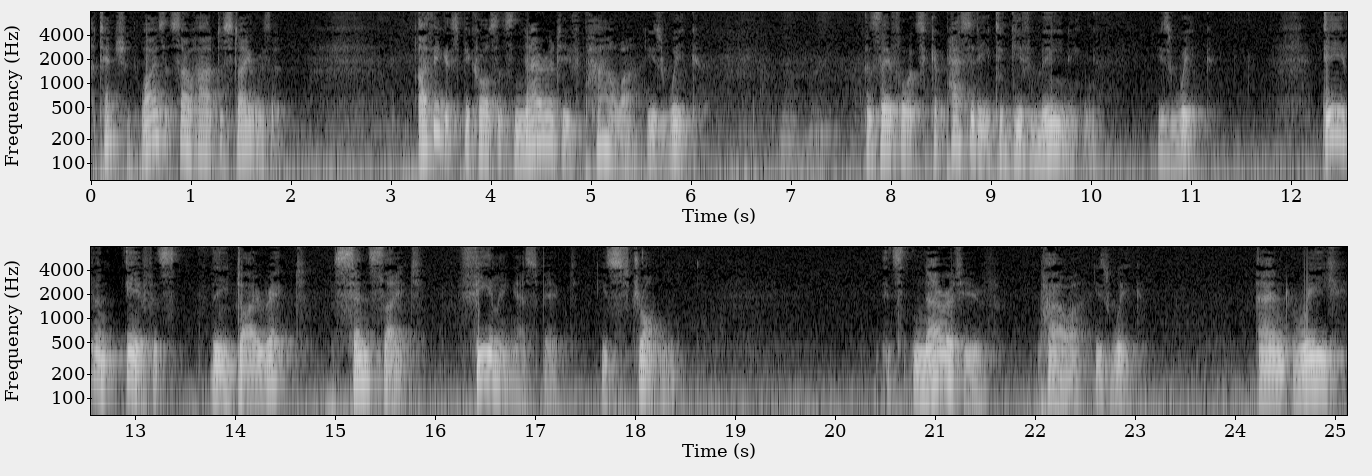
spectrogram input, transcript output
attention? Why is it so hard to stay with it? I think it's because its narrative power is weak. and therefore its capacity to give meaning is weak. Even if it's the direct, sensate, feeling aspect is strong, its narrative power is weak. And we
